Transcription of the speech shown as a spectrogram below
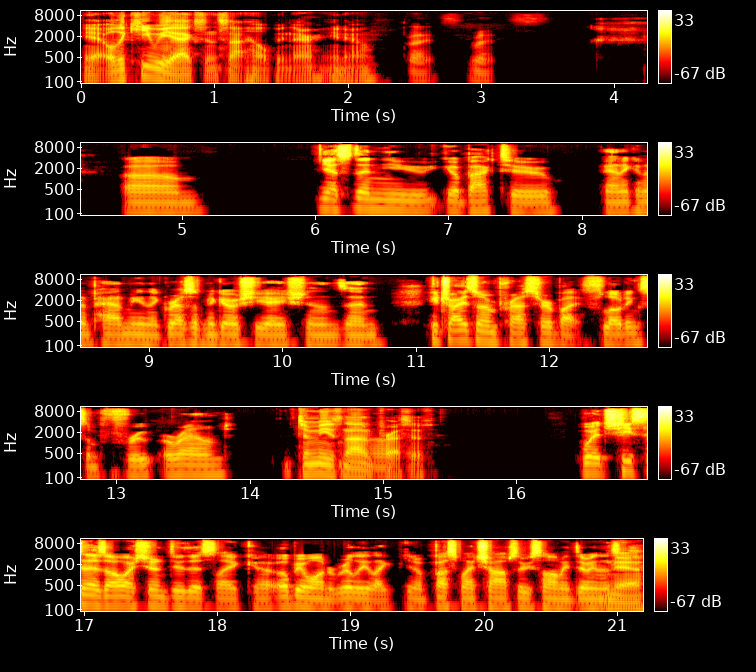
Yeah, well, the Kiwi accent's not helping there. You know. Right. Right. Um, yes, then you go back to Anakin and Padme and aggressive negotiations, and he tries to impress her by floating some fruit around, To me, it's not Uh, impressive. which he says, "Oh, I shouldn't do this." Like uh, Obi Wan really like you know bust my chops if he saw me doing this. Yeah.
